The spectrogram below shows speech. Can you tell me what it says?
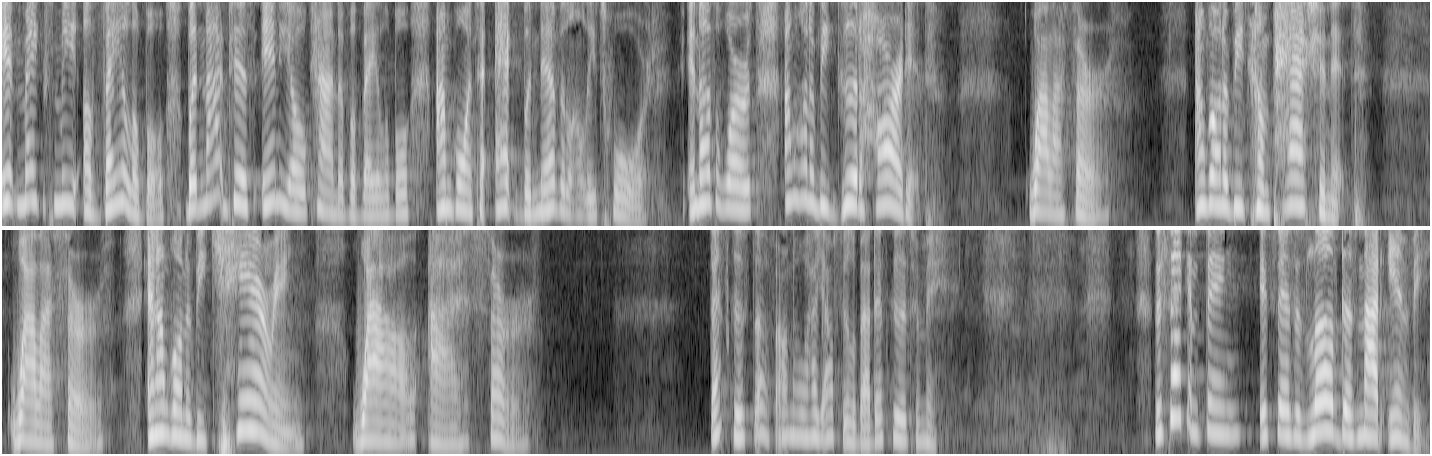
It makes me available, but not just any old kind of available. I'm going to act benevolently toward. In other words, I'm going to be good hearted while I serve. I'm going to be compassionate while I serve. And I'm going to be caring while I serve. That's good stuff. I don't know how y'all feel about it. That's good to me. The second thing it says is love does not envy.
